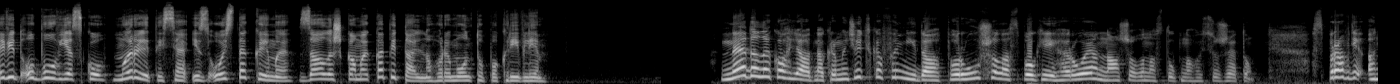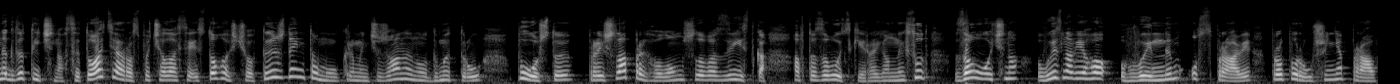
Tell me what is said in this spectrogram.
від обов'язку миритися із ось такими залишками капітального ремонту покрівлі. Недалекоглядна Кременчуцька Феміда порушила спокій героя нашого наступного сюжету. Справді анекдотична ситуація розпочалася із того, що тиждень тому кременчужанину Дмитру поштою прийшла приголомшлива звістка. Автозаводський районний суд заочно визнав його винним у справі про порушення прав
